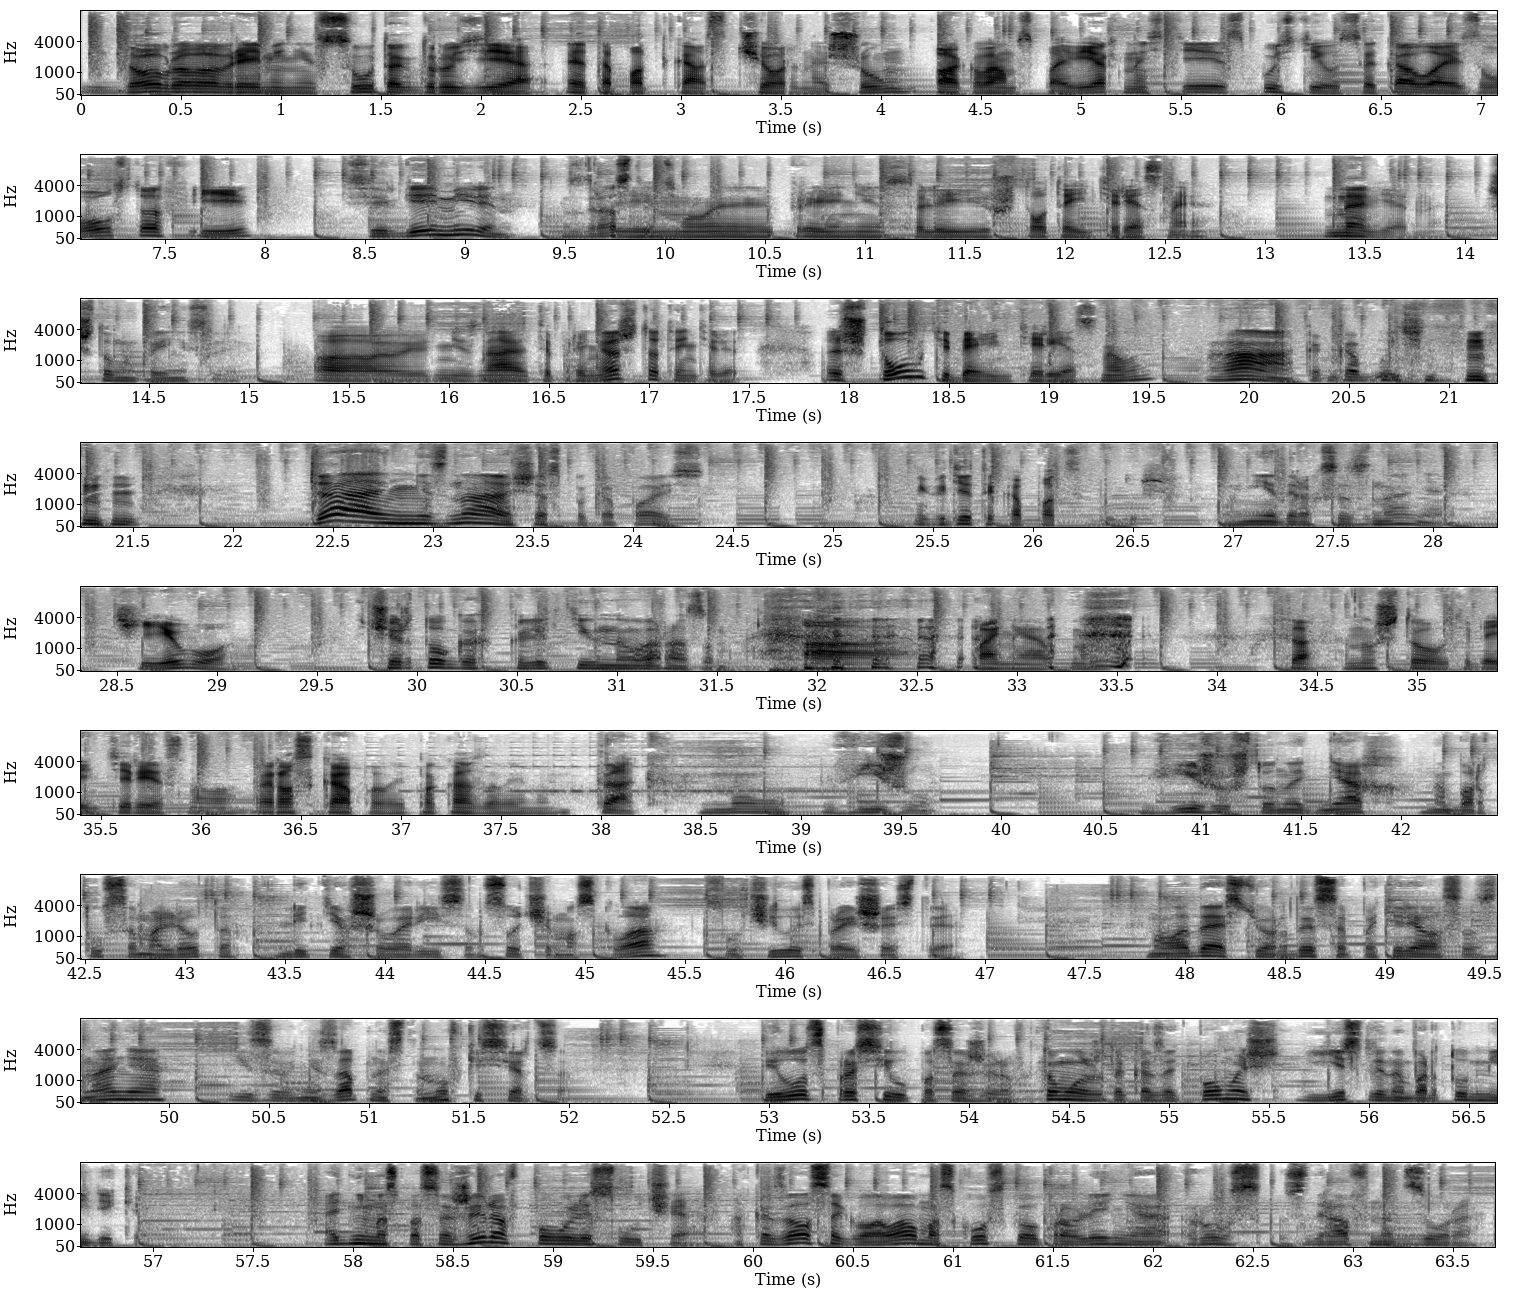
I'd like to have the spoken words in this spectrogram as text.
Доброго времени суток, друзья! Это подкаст «Черный шум», а к вам с поверхности спустился Калай Злостов и... Сергей Мирин. Здравствуйте. И мы принесли что-то интересное. Наверное. Что мы принесли? А, не знаю, ты принес что-то интересное? Что у тебя интересного? А, как обычно. Да, не знаю, сейчас покопаюсь. Где ты копаться будешь? В недрах сознания. Чего? Чертогах коллективного разума. А, понятно. Так, ну что у тебя интересного? Раскапывай, показывай нам. Так, ну, вижу. Вижу, что на днях на борту самолета, летевшего рейсом Сочи-Москва, случилось происшествие. Молодая стюардесса потеряла сознание из-за внезапной остановки сердца. Пилот спросил пассажиров, кто может оказать помощь есть ли на борту медики. Одним из пассажиров по воле случая оказался глава Московского управления Росздравнадзора.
